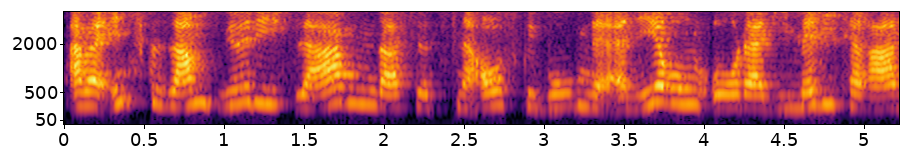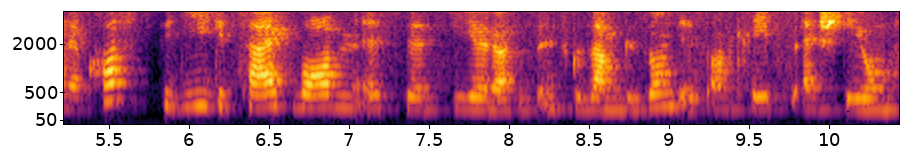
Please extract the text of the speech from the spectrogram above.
Aber insgesamt würde ich sagen, dass jetzt eine ausgewogene Ernährung oder die mediterrane Kost, für die gezeigt worden ist, jetzt hier, dass es insgesamt gesund ist und Krebsentstehung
